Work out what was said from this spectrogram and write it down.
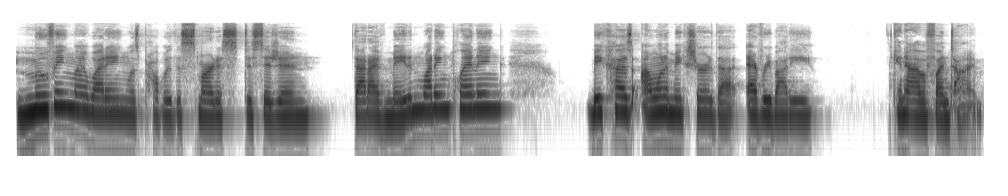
moving my wedding was probably the smartest decision that I've made in wedding planning because I want to make sure that everybody can have a fun time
